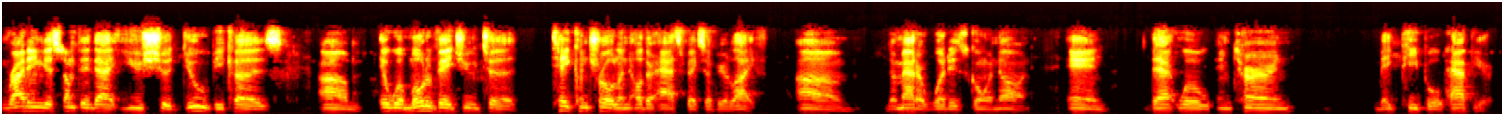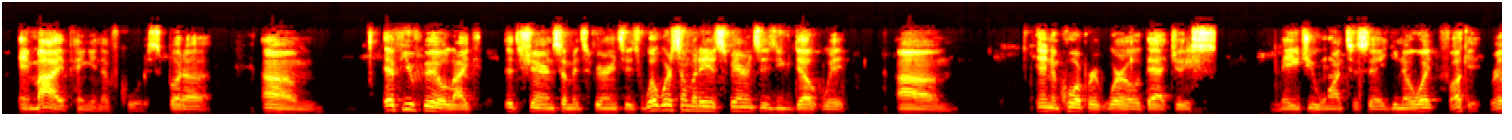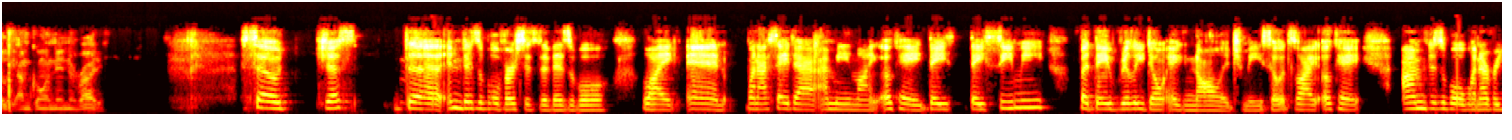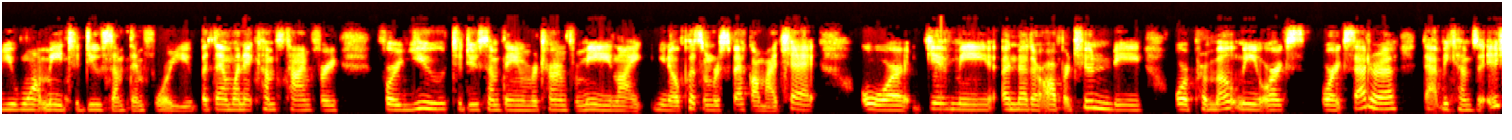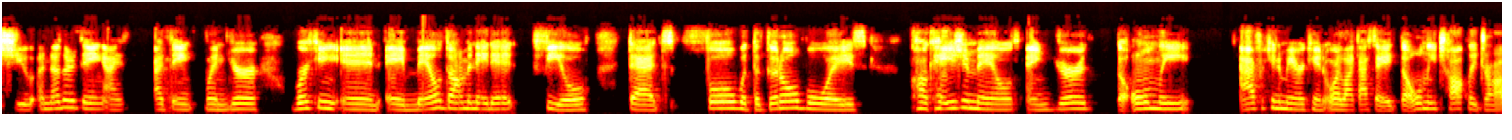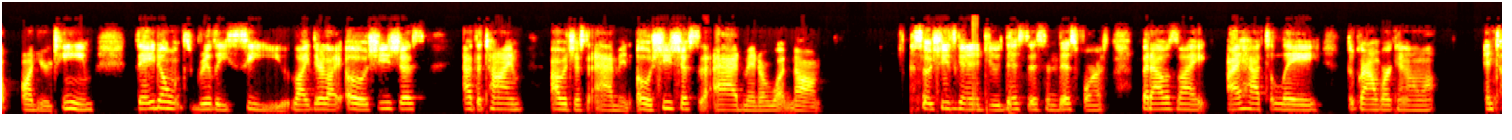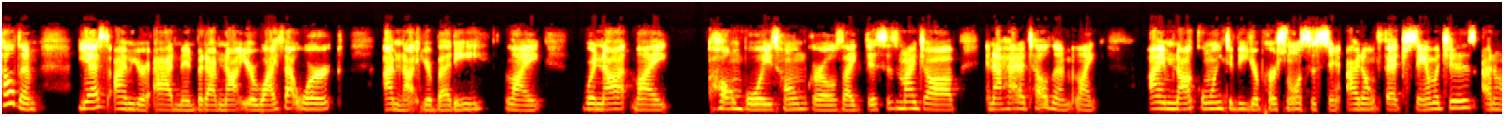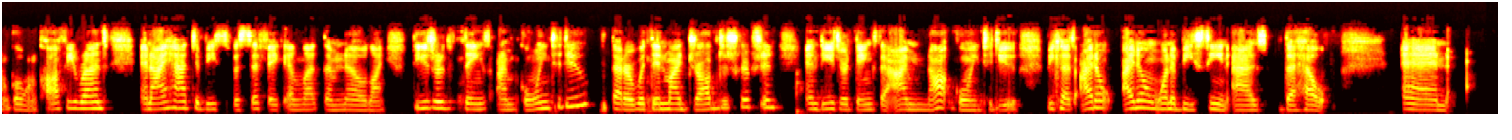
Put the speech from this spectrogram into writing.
writing is something that you should do because um, it will motivate you to take control in other aspects of your life um, no matter what is going on. And that will in turn make people happier, in my opinion, of course. But uh, um, if you feel like it's sharing some experiences, what were some of the experiences you dealt with um, in the corporate world that just made you want to say, you know what, fuck it, really, I'm going into writing? So just the invisible versus the visible. Like and when i say that i mean like okay they they see me but they really don't acknowledge me. So it's like okay i'm visible whenever you want me to do something for you. But then when it comes time for for you to do something in return for me like you know put some respect on my check or give me another opportunity or promote me or or etc that becomes an issue. Another thing i I think when you're working in a male dominated field that's full with the good old boys, Caucasian males, and you're the only African American, or like I say, the only chocolate drop on your team, they don't really see you. Like they're like, oh, she's just, at the time, I was just an admin. Oh, she's just an admin or whatnot. so she's going to do this, this, and this for us. But I was like, I had to lay the groundwork and, and tell them, yes, I'm your admin, but I'm not your wife at work. I'm not your buddy. Like, we're not like homeboys, homegirls. Like, this is my job. And I had to tell them, like, I'm not going to be your personal assistant. I don't fetch sandwiches. I don't go on coffee runs. And I had to be specific and let them know like these are the things I'm going to do that are within my job description and these are things that I'm not going to do because I don't I don't want to be seen as the help. And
